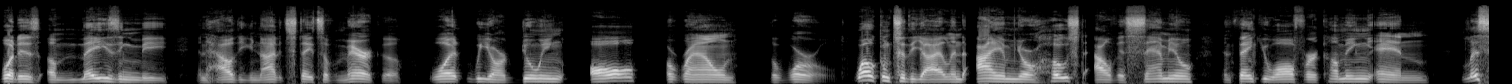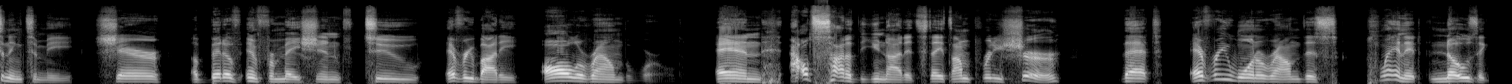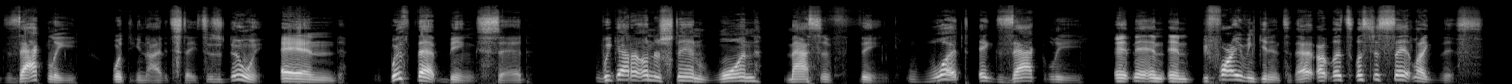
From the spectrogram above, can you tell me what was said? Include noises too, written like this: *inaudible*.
what is amazing me and how the United States of America, what we are doing all around the world. Welcome to the island. I am your host, Alvis Samuel, and thank you all for coming and listening to me share a bit of information to everybody all around the world. And outside of the United States, I'm pretty sure that everyone around this planet knows exactly what the United States is doing. And with that being said, we got to understand one massive thing. What exactly and, and and before I even get into that, uh, let's let's just say it like this.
